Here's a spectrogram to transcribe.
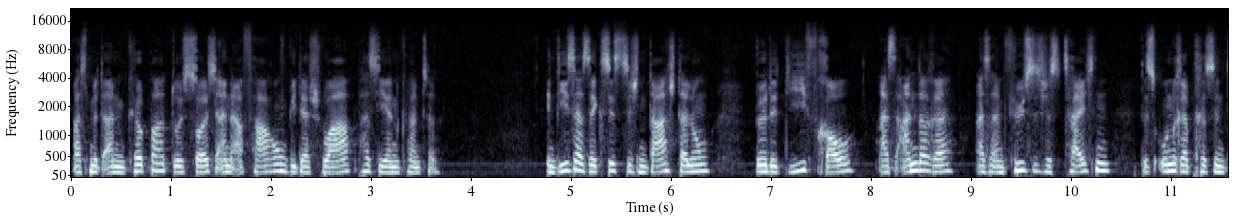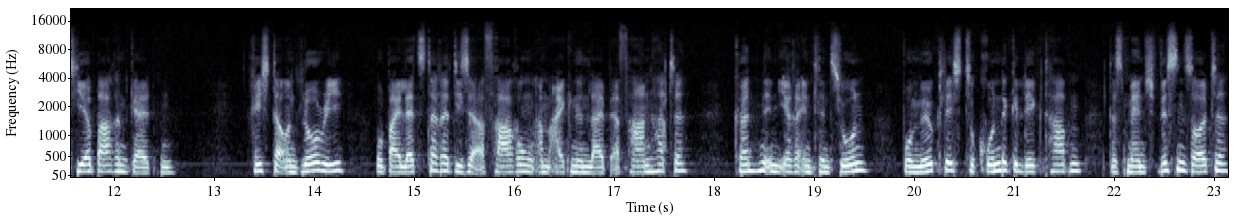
was mit einem Körper durch solch eine Erfahrung wie der Shoah passieren könnte. In dieser sexistischen Darstellung würde die Frau als andere als ein physisches Zeichen des Unrepräsentierbaren gelten. Richter und Lowry, wobei letztere diese Erfahrung am eigenen Leib erfahren hatte, könnten in ihrer Intention womöglich zugrunde gelegt haben, dass Mensch wissen sollte,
